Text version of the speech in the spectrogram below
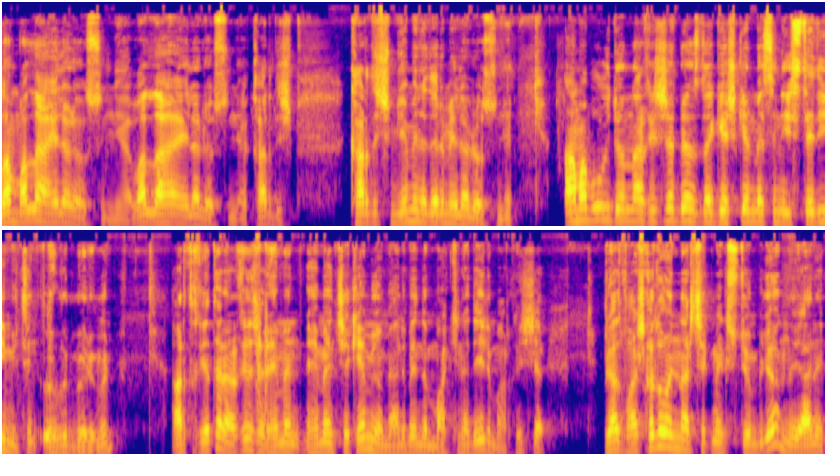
Lan vallahi helal olsun ya. Vallahi helal olsun ya kardeşim. Kardeşim yemin ederim helal olsun ya. Ama bu videonun arkadaşlar biraz daha geç gelmesini istediğim için öbür bölümün. Artık yeter arkadaşlar hemen hemen çekemiyorum yani ben de makine değilim arkadaşlar. Biraz başka da oyunlar çekmek istiyorum biliyor musun? Yani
